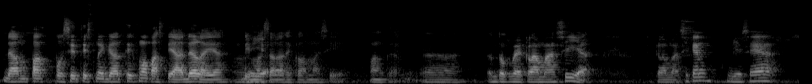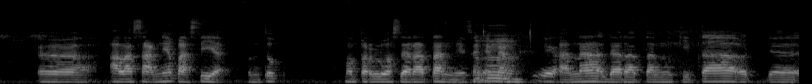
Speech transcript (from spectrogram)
dampak positif negatif mah pasti ada lah ya di Iya. masalah reklamasi. Mangga. Nah, untuk reklamasi ya reklamasi kan biasanya eh, alasannya pasti ya untuk memperluas daratan biasanya kan Hmm. Iya. karena daratan kita eh,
